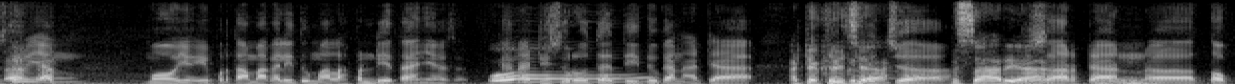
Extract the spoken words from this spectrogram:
Justru yang Moyoi pertama kali itu malah pendetanya. Oh. Karena di Surodadi itu kan ada ada gereja, gereja besar ya. Besar dan hmm. uh, top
